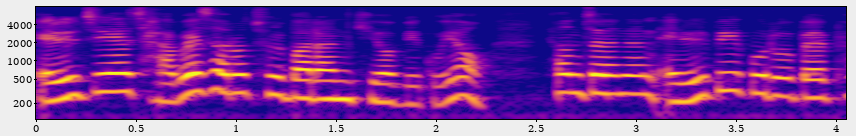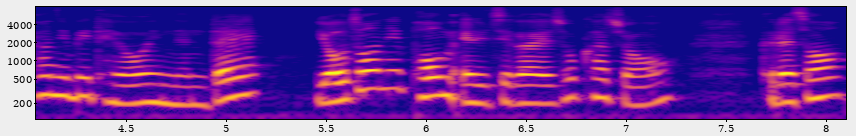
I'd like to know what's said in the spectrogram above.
LG의 자회사로 출발한 기업이고요. 현재는 LB그룹에 편입이 되어 있는데 여전히 범 LG가에 속하죠. 그래서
